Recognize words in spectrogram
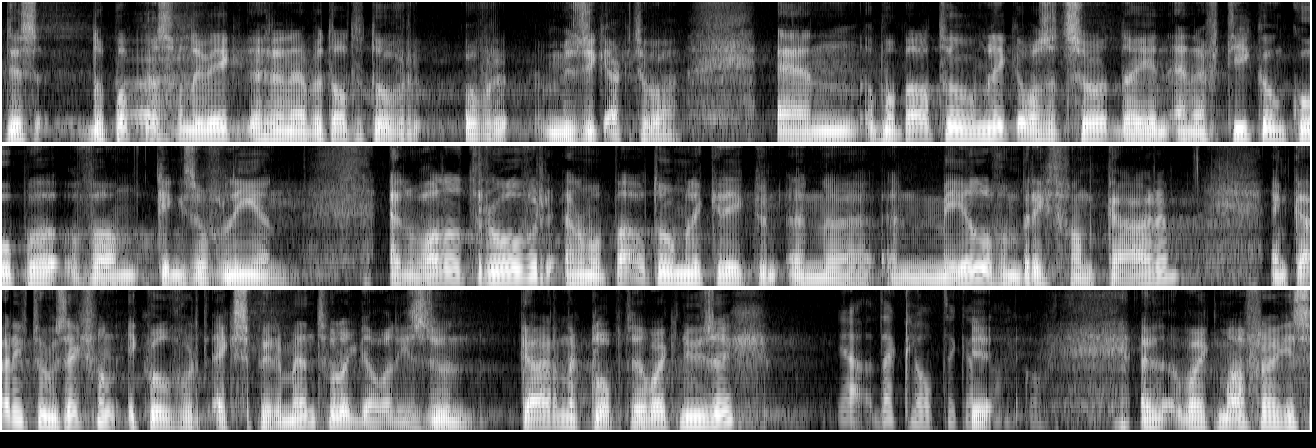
Dus de podcast van de week, daarin hebben we het altijd over, over muziek actua. En op een bepaald ogenblik was het zo dat je een NFT kon kopen van Kings of Leon. En we hadden het erover en op een bepaald ogenblik kreeg ik een, een, eh, een mail of een bericht van Karen. En Karen heeft toen gezegd van, ik wil voor het experiment wil ik dat wel eens doen. Karen, dat klopt hè, wat ik nu zeg. Ja, dat klopt. Ik heb Ja. dat gekocht. En wat ik me afvraag is,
